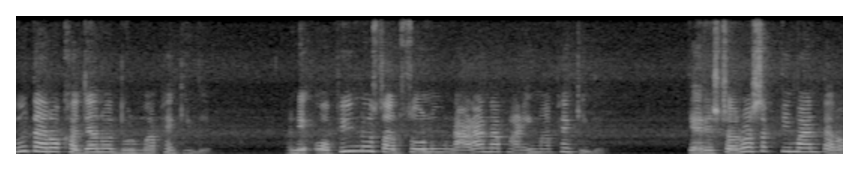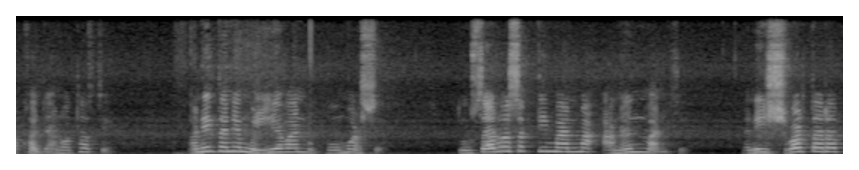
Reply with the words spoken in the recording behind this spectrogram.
તું તારો ખજાનો ધૂળમાં ફેંકી દે અને ઓફીનો સરસોનું નાળાના પાણીમાં ફેંકી દે. ત્યારે સર્વશક્તિમાન તારો ખજાનો થશે અને તને મૂલ્યવાન રૂપો મળશે. તું સર્વશક્તિમાનમાં આનંદ માનશે અને ઈશ્વર તરફ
